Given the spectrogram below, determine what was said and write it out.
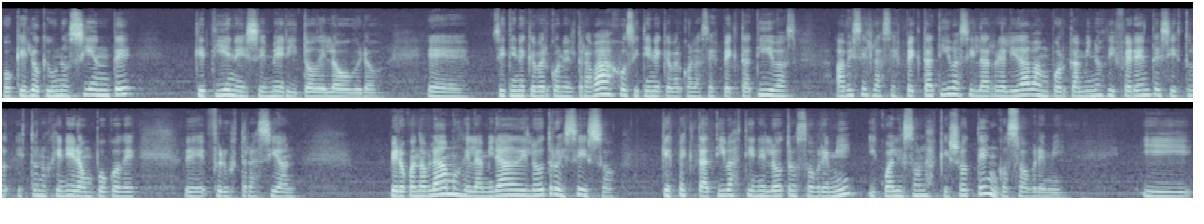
o qué es lo que uno siente que tiene ese mérito de logro. Eh, si tiene que ver con el trabajo, si tiene que ver con las expectativas. A veces las expectativas y la realidad van por caminos diferentes y esto, esto nos genera un poco de, de frustración. Pero cuando hablábamos de la mirada del otro es eso, qué expectativas tiene el otro sobre mí y cuáles son las que yo tengo sobre mí. Y,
